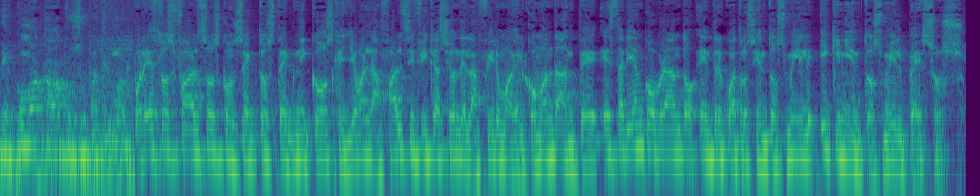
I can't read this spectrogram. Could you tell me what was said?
de cómo acaba con su patrimonio. Por estos falsos conceptos técnicos que llevan la falsificación de la firma del comandante, estarían cobrando entre 400 mil y 500 mil pesos.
